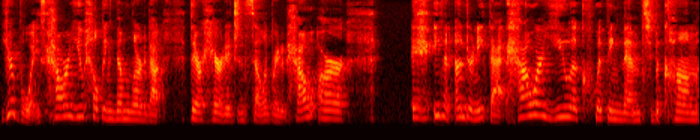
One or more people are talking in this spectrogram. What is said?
your boys? How are you helping them learn about their heritage and celebrate it? How are, eh, even underneath that, how are you equipping them to become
